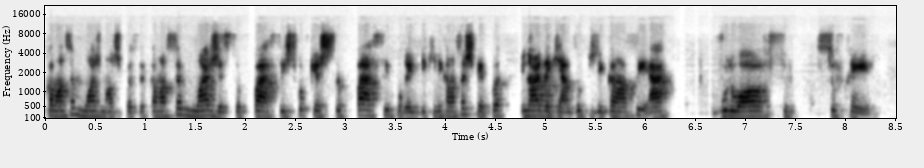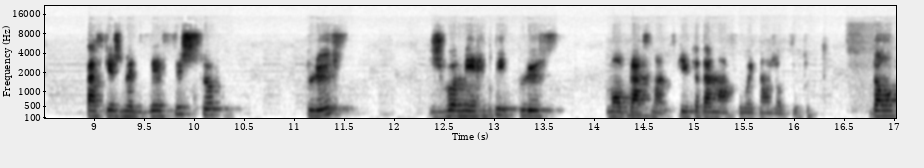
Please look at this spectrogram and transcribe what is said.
comment ça, moi, je mange pas ça? Comment ça, moi, je souffre pas assez? Je trouve que je souffre pas assez pour être bikini. Comment ça, je fais pas une heure de cardio? Puis j'ai commencé à vouloir souffrir. Parce que je me disais, si je souffre plus, je vais mériter plus mon placement, ce qui est totalement faux maintenant aujourd'hui. Donc,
